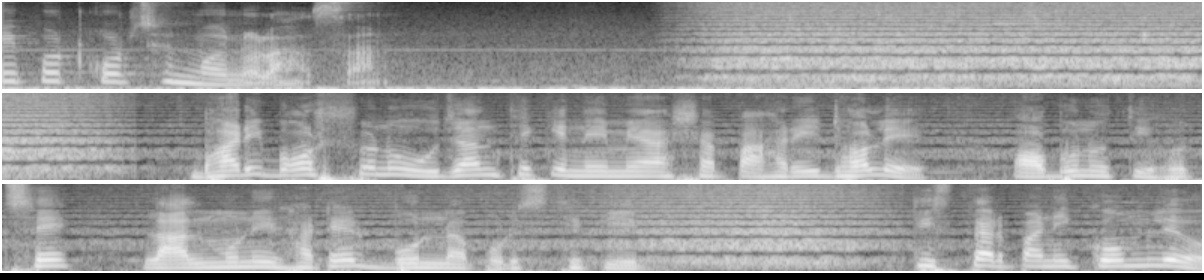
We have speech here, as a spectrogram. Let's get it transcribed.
রিপোর্ট করছেন মইনুল হাসান ভারী বর্ষণ ও উজান থেকে নেমে আসা পাহাড়ি ঢলে অবনতি হচ্ছে লালমনিরহাটের বন্যা পরিস্থিতির। তিস্তার পানি কমলেও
